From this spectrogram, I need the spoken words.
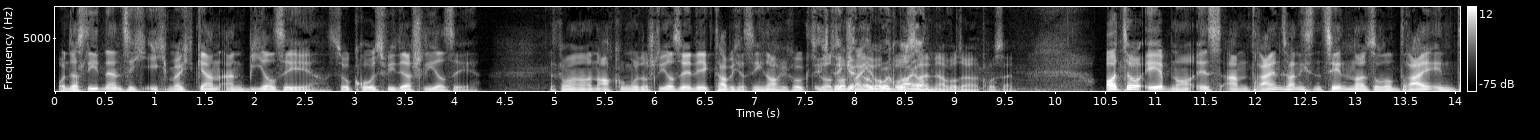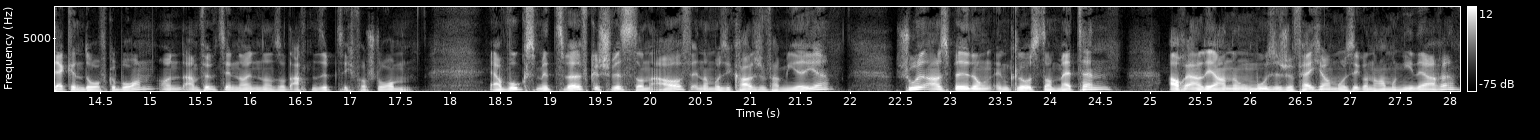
Und das Lied nennt sich Ich möchte gern an Biersee, so groß wie der Schliersee. Jetzt kann man mal nachgucken, wo der Schliersee liegt. Habe ich jetzt nicht nachgeguckt. Ich Wird denke, wahrscheinlich auch groß sein. Ja, wird ja groß sein. Otto Ebner ist am 23.10.1903 in Deckendorf geboren und am 15.09.1978 verstorben. Er wuchs mit zwölf Geschwistern auf in einer musikalischen Familie, Schulausbildung in Kloster Metten, auch Erlernung musische Fächer, Musik- und Harmonielehre,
